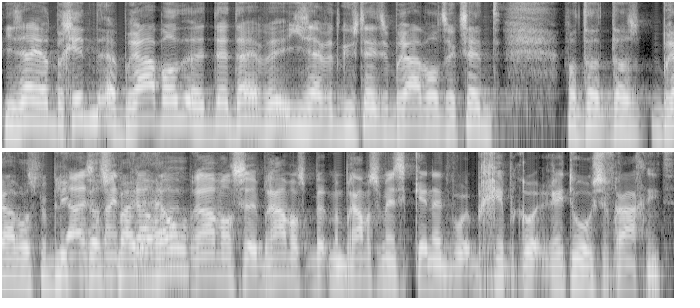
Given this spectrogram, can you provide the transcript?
Je zei aan het begin, eh, Brabant, eh, de- de- je zei met Guus steeds een Brabants accent. Want dat, dat is het Brabants publiek, Ja, dat is bij de hel. Brabantse, Brabants, mijn Brabantse mensen kennen het woord, begrip retorische vraag niet.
